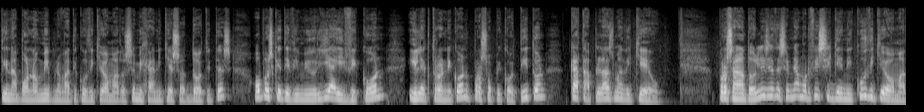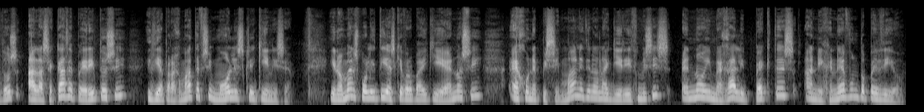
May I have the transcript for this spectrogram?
την απονομή πνευματικού δικαιώματος σε μηχανικές οντότητες, όπως και τη δημιουργία ειδικών ηλεκτρονικών προσωπικότητων κατά πλάσμα δικαίου. Προσανατολίζεται σε μια μορφή συγγενικού δικαιώματος, αλλά σε κάθε περίπτωση η διαπραγμάτευση μόλις ξεκίνησε. Οι Ηνωμένες Πολιτείες και η Ευρωπαϊκή Ένωση έχουν επισημάνει την ανάγκη ρύθμισης, ενώ οι μεγάλοι παίκτες ανοιχνεύουν το πεδίο.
